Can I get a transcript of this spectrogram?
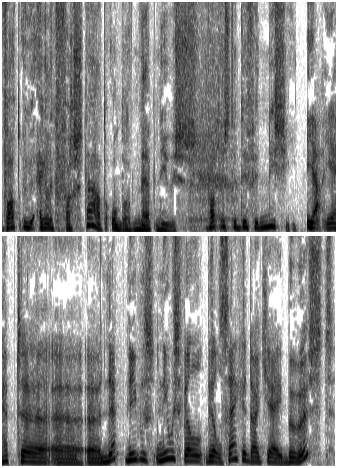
wat u eigenlijk verstaat onder nepnieuws. Wat is de definitie? Ja, je hebt uh, uh, nepnieuws nieuws wil, wil zeggen dat jij bewust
